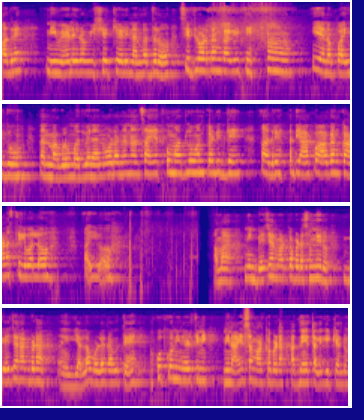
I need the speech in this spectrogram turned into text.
ಆದರೆ ನೀವು ಹೇಳಿರೋ ವಿಷಯ ಕೇಳಿ ನನಗಂತರೂ ಸಿಡ್ಲೊಡ್ದಂಗೆ ಆಗೈತಿ ಹಾಂ, ಏನಪ್ಪ ಇದು? ನನ್ನ ಮಗಳು ಮದುವೆನ ನೋಡೋಣ ನಾನು ಸಾಯತ್ಕೊ ಮೊದಲು ಅಂದ್ಕೊಂಡಿದ್ದೆ ಆದರೆ ಅದು ಯಾಕೋ ಆಗಂಗೆ ಕಾಣಿಸ್ತಿಲ್ವಲ್ಲೋ? ಅಯ್ಯೋ. ಅಮ್ಮ, ನೀನು ಬೇಜಾರು ಮಾಡ್ಕೋಬೇಡ ಸುಮ್ಮನಿರು ಬೇಜಾರಾಗಬೇಡ. ಎಲ್ಲ ಒಳ್ಳೇದಾಗುತ್ತೆ. ಕೂತ್ಕೊಂಡು ನೀನು ಹೇಳ್ತೀನಿ. ನೀನು ಆಯಾಸ ಮಾಡ್ಕೋಬೇಡ. ಅದನ್ನೇ ತಲೆಗಿಕ್ಕೊಂಡು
